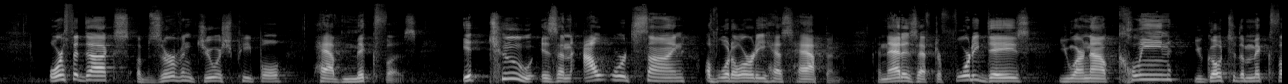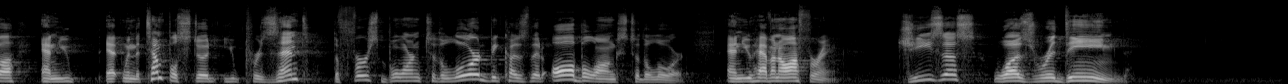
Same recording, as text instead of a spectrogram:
Orthodox, observant Jewish people have mikvahs. It too is an outward sign of what already has happened. And that is after 40 days, you are now clean. You go to the mikvah, and you, at, when the temple stood, you present the firstborn to the Lord because that all belongs to the Lord. And you have an offering. Jesus was redeemed,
